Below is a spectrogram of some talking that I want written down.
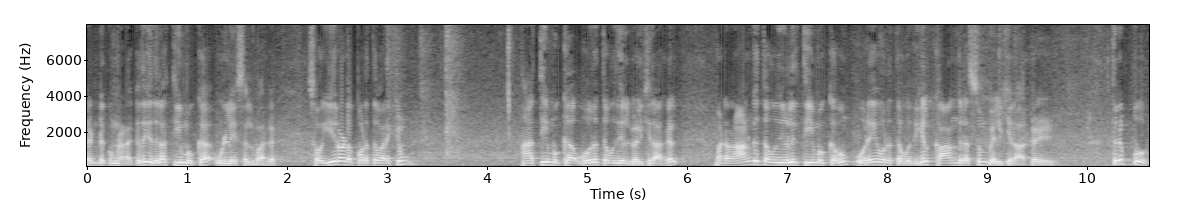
ரெண்டுக்கும் நடக்குது. இதில் திமுக உள்ளே செல்வார்கள். ஸோ ஈரோடு பொறுத்த வரைக்கும் அதிமுக ஒரு தொகுதியில் வெல்கிறார்கள். மற்ற நான்கு தொகுதிகளில் திமுகவும் ஒரே ஒரு தொகுதியில் காங்கிரஸும் வெல்கிறார்கள். திருப்பூர்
